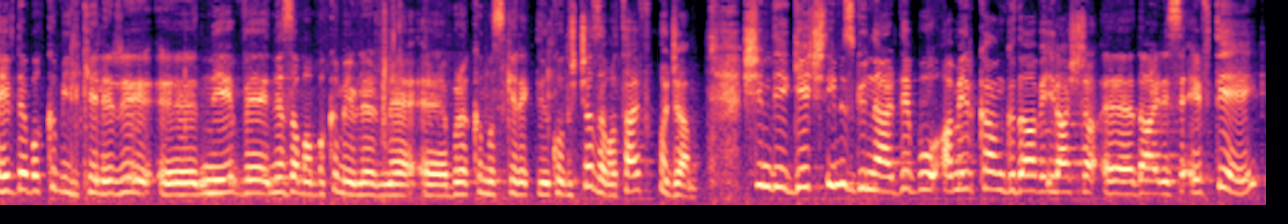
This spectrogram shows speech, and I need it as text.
Evde bakım ilkelerini ve ne zaman bakım evlerine e, bırakılması gerektiğini konuşacağız ama Tayfun Hocam şimdi geçtiğimiz günlerde bu Amerikan Gıda ve İlaç e, Dairesi FDA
